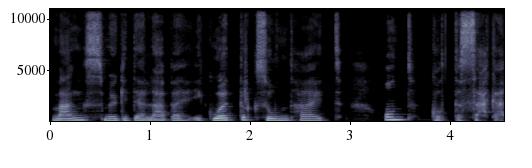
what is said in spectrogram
manches möge erleben in guter Gesundheit und Gottes Segen.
